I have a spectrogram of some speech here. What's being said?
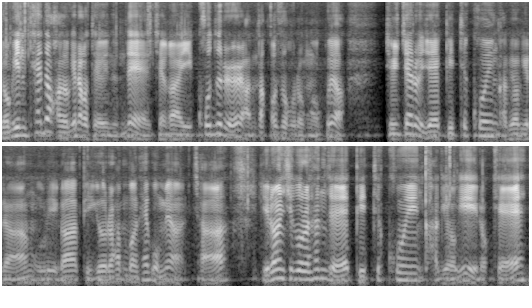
여기는 테더 가격이라고 되어 있는데 제가 이 코드를 안 바꿔서 그런 거고요. 실제로 이제 비트코인 가격이랑 우리가 비교를 한번 해보면 자 이런 식으로 현재 비트코인 가격이 이렇게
